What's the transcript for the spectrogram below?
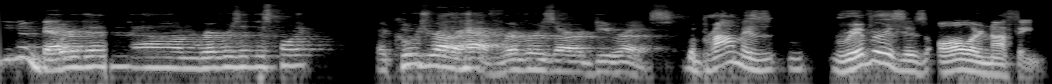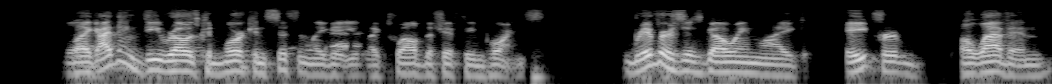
Even better than um, Rivers at this point. Like, who would you rather have, Rivers or D Rose? The problem is Rivers is all or nothing. Yeah. Like I think D Rose could more consistently get you like 12 to 15 points. Rivers is going like eight for 11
